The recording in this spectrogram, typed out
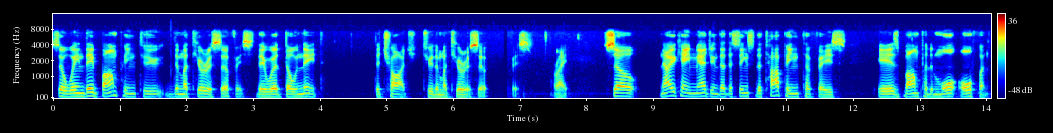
So when they bump into the material surface, they will donate the charge to the material surface, right? So now you can imagine that since the top interface is bumped more often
